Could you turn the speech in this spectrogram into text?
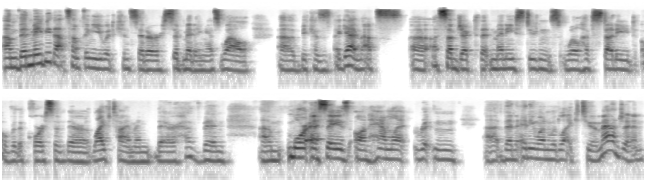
um, then maybe that's something you would consider submitting as well uh, because again, that's a, a, subject that many students will have studied over the course of their lifetime. And there have been um, more essays on Hamlet written uh, than anyone would like to imagine.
